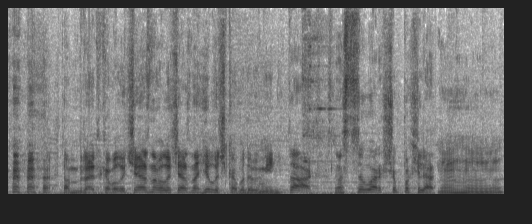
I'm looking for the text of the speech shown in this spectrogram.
Там буде така величезна, величезна гілочка буде вмінь. Так, на це верх, щоб похиляти. Угу.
